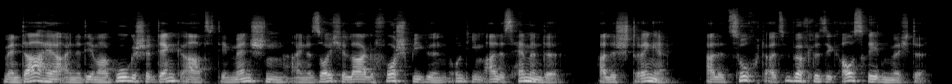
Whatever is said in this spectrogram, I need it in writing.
Wenn daher eine demagogische Denkart dem Menschen eine solche Lage vorspiegeln und ihm alles Hemmende, alle Strenge, alle Zucht als überflüssig ausreden möchte,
